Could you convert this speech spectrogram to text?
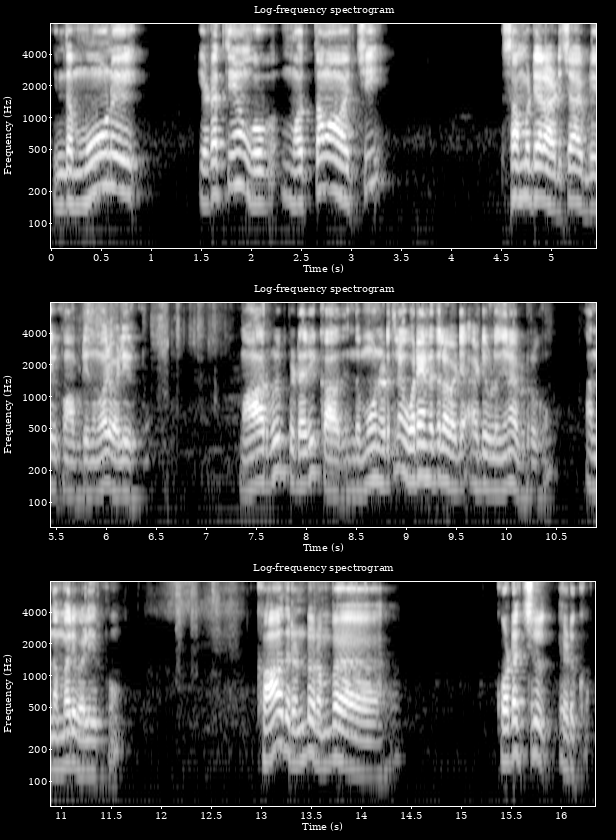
இந்த மூணு இடத்தையும் மொத்தமாக வச்சு சம்மட்டியால் அடித்தா எப்படி இருக்கும் அப்படி இந்த மாதிரி வலி இருக்கும். மார்பு பிடரி காது. இந்த மூணு இடத்துலையும் ஒரே இடத்துல அடி அடி விழுந்துன்னா எப்படி இருக்கும்? அந்த மாதிரி வலி இருக்கும். காது ரெண்டும் ரொம்ப குடைச்சல் எடுக்கும்.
